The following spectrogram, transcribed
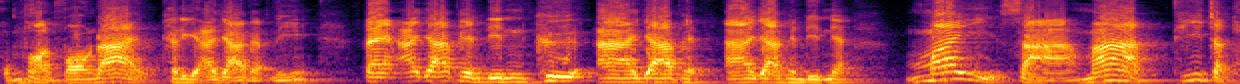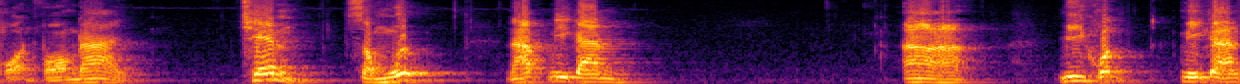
ผมถอนฟ้องได้คดีอาญาแบบนี้ แต่อาญาแผ่นดินคืออาญาแผ่นอาญาแผ่นดินเนี่ยไม่สามารถที่จะถอนฟ้องได้ ช่นสมมุตินะครับมีการมีคนมีการ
